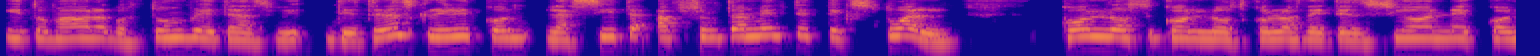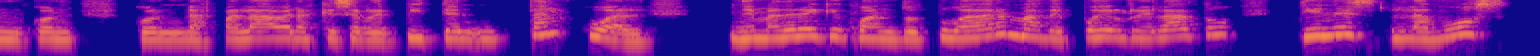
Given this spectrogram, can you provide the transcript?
he tomado la costumbre de, transcribir con la cita absolutamente textual, con los, con los, con las detenciones, con, con, con las palabras que se repiten, tal cual. De manera que cuando tú armas después el relato, tienes la voz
